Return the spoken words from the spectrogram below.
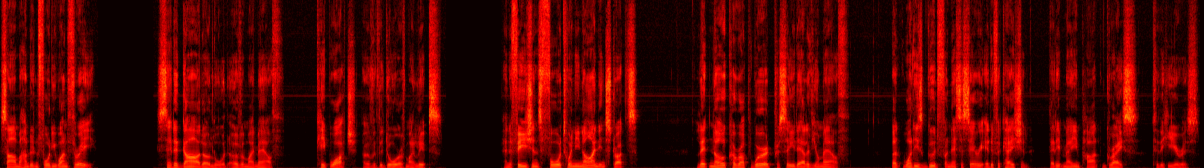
Psalm 141 3 Set a guard, O Lord, over my mouth. Keep watch over the door of my lips. And Ephesians 4:29 instructs, Let no corrupt word proceed out of your mouth, but what is good for necessary edification, that it may impart grace to the hearers.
